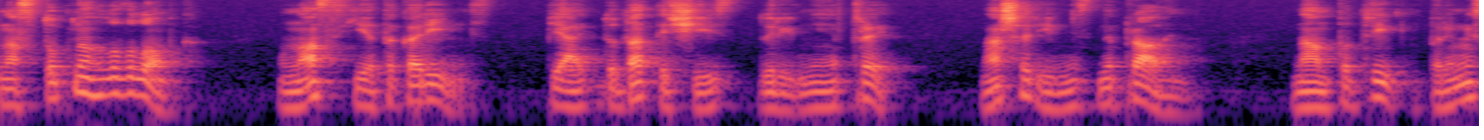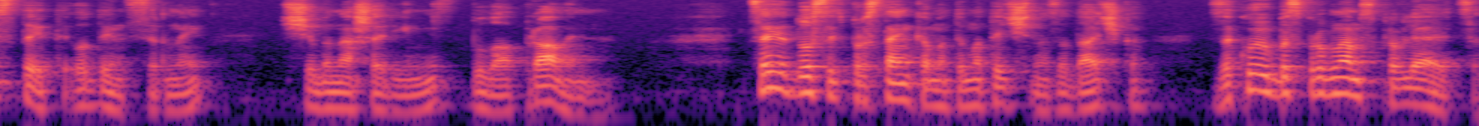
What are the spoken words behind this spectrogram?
Наступна головоломка. У нас є така рівність. 5 додати 6 дорівнює 3. Наша рівність неправильна. Нам потрібно перемістити один сирник, щоб наша рівність була правильною. Це є досить простенька математична задачка, з якою без проблем справляються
